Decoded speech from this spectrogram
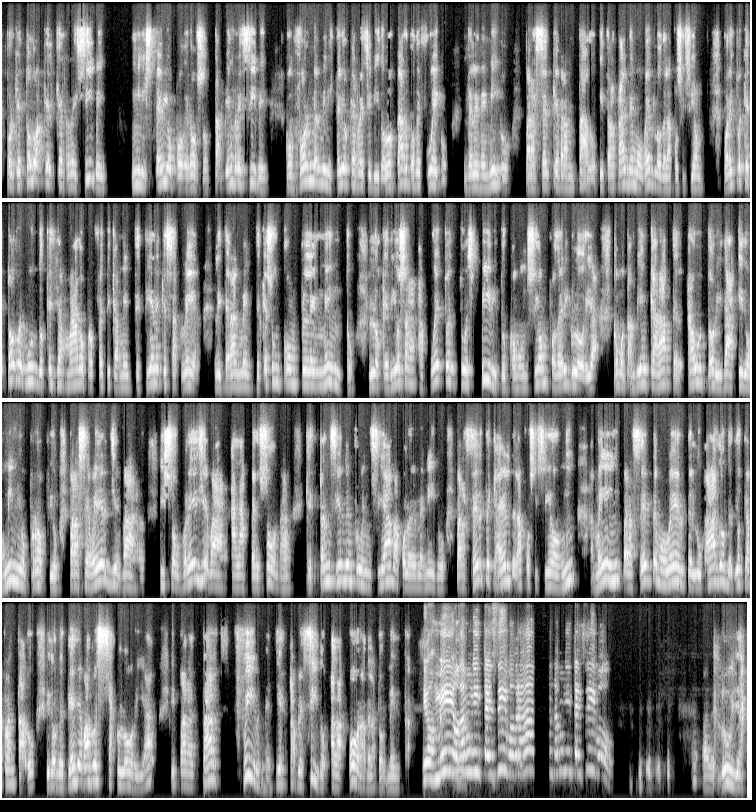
Porque todo aquel que recibe ministerio poderoso también recibe, conforme al ministerio que ha recibido, los dardos de fuego del enemigo para ser quebrantado y tratar de moverlo de la posición. Por esto es que todo el mundo que es llamado proféticamente tiene que saber literalmente que es un complemento lo que Dios ha, puesto en tu espíritu como unción, poder y gloria, como también carácter, autoridad y dominio propio para saber llevar y sobrellevar a las personas que están siendo influenciadas por el enemigo para hacerte caer de la posición, amén, para hacerte mover del lugar donde Dios te ha plantado y donde te ha llevado esa gloria y para estar firme y establecido a la hora de la tormenta. Dios mío, dame un intensivo, Abraham, dame un intensivo. Aleluya.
